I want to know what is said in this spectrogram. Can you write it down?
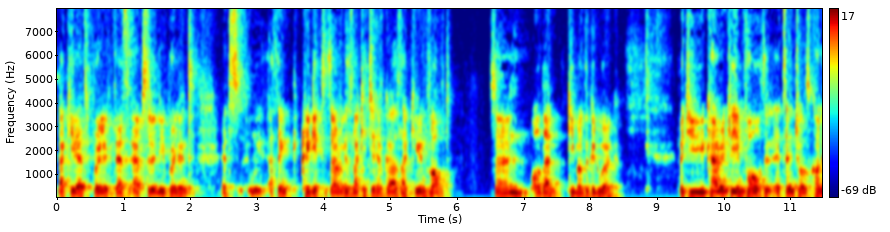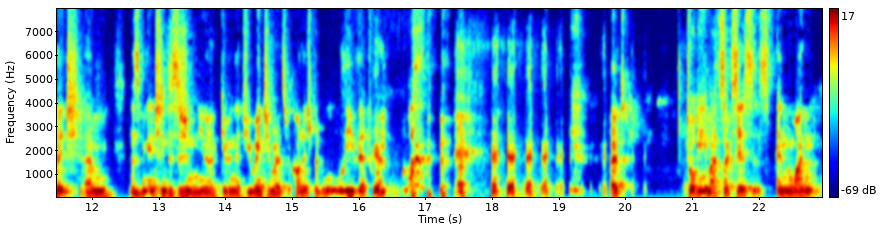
lucky. That's brilliant. That's absolutely brilliant. It's we, I think cricket in South Africa is lucky to have guys like you involved. So mm. well done. Keep up the good work. But you, are currently involved at St. Charles College. Um, that's mm. been an interesting decision, you know, given that you went to Maritzburg College. But we'll, we'll leave that. We'll yeah. leave but talking about successes, and one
